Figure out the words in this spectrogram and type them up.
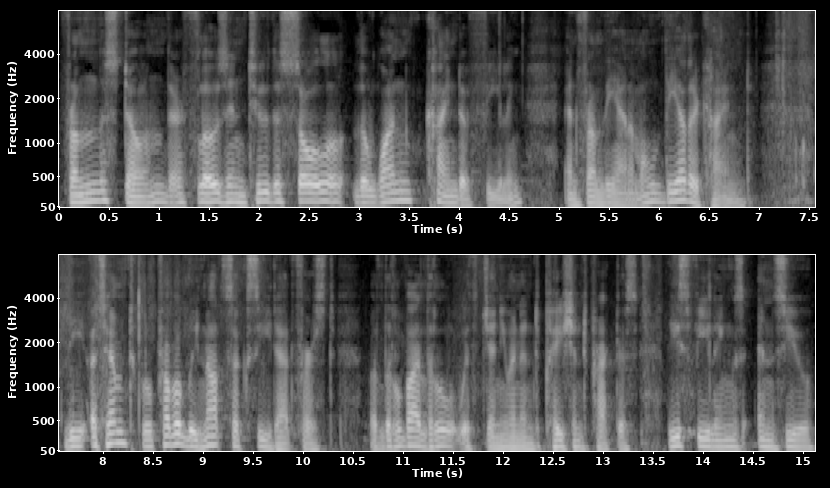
From the stone there flows into the soul the one kind of feeling, and from the animal the other kind. The attempt will probably not succeed at first, but little by little, with genuine and patient practice, these feelings ensue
